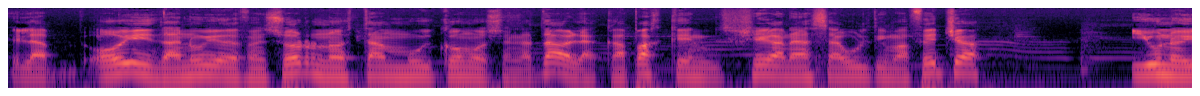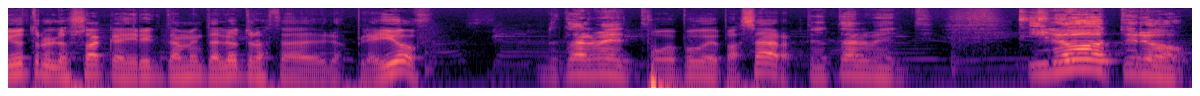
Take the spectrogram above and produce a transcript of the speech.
la- hoy Danubio Defensor no están muy cómodos en la tabla. Capaz que llegan a esa última fecha y uno y otro lo saca directamente al otro hasta de los playoffs, Totalmente. porque puede pasar. Totalmente. Y lo otro,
